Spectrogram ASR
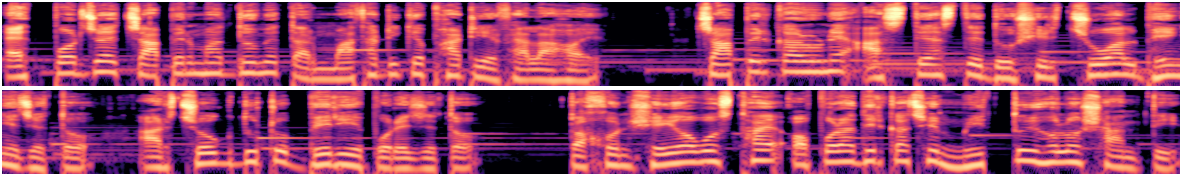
এক পর্যায়ে চাপের মাধ্যমে তার মাথাটিকে ফাটিয়ে ফেলা হয়। চাপের কারণে আস্তে আস্তে দোষীর চোয়াল ভেঙে যেত আর চোখ দুটো বেরিয়ে পড়ে যেত। তখন সেই অবস্থায় অপরাধীর কাছে মৃত্যুই হলো শান্তি।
